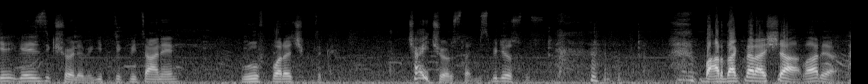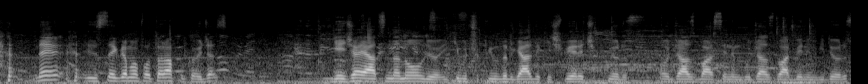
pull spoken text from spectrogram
Ge- gezdik şöyle bir gittik bir tane roof bara çıktık. Çay içiyoruz tabii biz biliyorsunuz. Bardaklar aşağı var ya. ne Instagram'a fotoğraf mı koyacağız? Gece hayatında ne oluyor? İki buçuk yıldır geldik hiçbir yere çıkmıyoruz. O caz bar senin, bu caz bar benim gidiyoruz.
